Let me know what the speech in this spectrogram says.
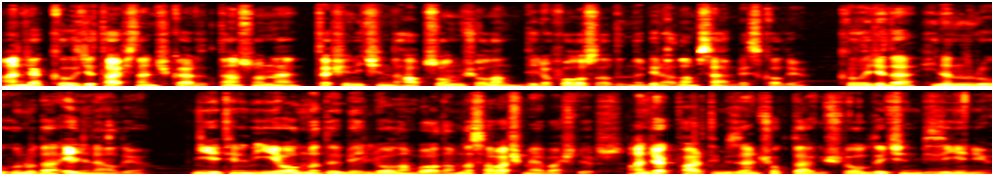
Ancak kılıcı taştan çıkardıktan sonra taşın içinde hapsolmuş olan Dilopholos adında bir adam serbest kalıyor. Kılıcı da Hina'nın ruhunu da eline alıyor. Niyetinin iyi olmadığı belli olan bu adamla savaşmaya başlıyoruz. Ancak partimizden çok daha güçlü olduğu için bizi yeniyor.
